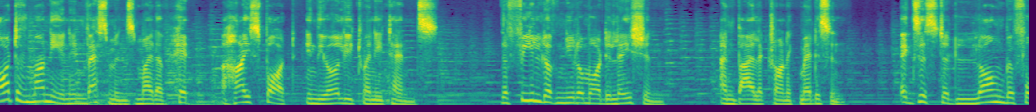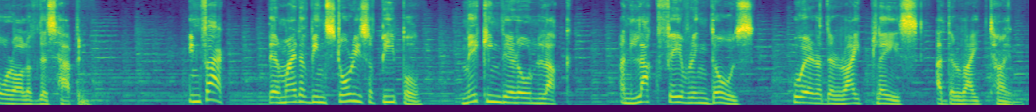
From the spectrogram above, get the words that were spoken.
lot of money and investments might have hit a high spot in the early 2010s, the field of neuromodulation and bioelectronic medicine existed long before all of this happened. In fact, there might have been stories of people making their own luck and luck favoring those who were at the right place at the right time.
